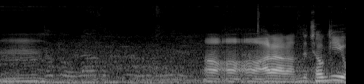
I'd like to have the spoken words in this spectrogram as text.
음. 여기 올라가서 보면은 어, 어, 어, 알아, 알아. 근데 저기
